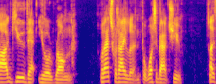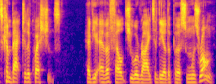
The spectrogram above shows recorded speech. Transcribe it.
argue that you're wrong. Well, that's what I learned, but what about you? Let's come back to the questions. Have you ever felt you were right and the other person was wrong?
